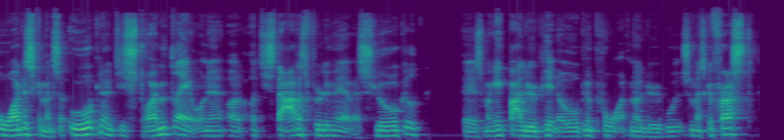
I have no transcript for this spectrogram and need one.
porte skal man så åbne, de er strømdrevne, og, og de starter selvfølgelig med at være slukket, øh, så man kan ikke bare løbe hen og åbne porten og løbe ud. Så man skal først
